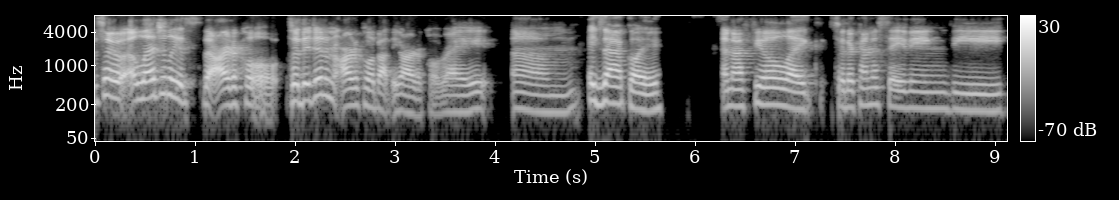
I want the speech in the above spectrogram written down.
so allegedly it's the article. So they did an article about the article, right? Um, Exactly. and I feel like so they're kind of saving the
